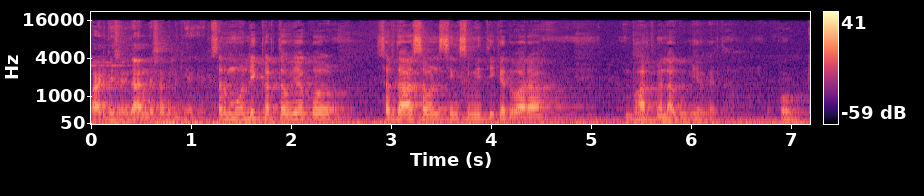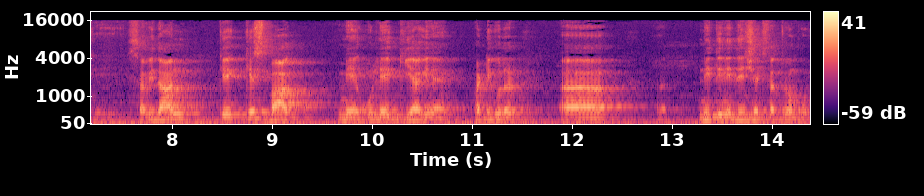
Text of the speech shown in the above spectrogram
भारतीय संविधान में शामिल किया गया सर मौलिक कर्तव्यों को सरदार सवर्ण सिंह समिति के द्वारा भारत में लागू किया गया था। ओके संविधान के किस भाग में उल्लेख किया गया है पर्टिकुलर नीति निर्देशक तत्वों को?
